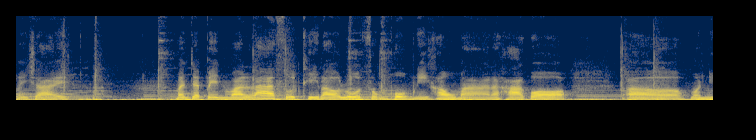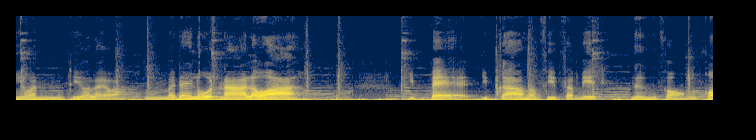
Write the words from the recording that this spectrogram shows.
ไม่ใช่ มันจะเป็นวันล่าสุดที่เราโหลดทรงผมนี้เข้ามานะคะ ก็วันนี้วันที่อะไรวะ ไม่ได้โหลดนานแล้วอะ ยี่แปดยี่เก้าสามสิบสามเอ็ดหนึ่งสองก็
